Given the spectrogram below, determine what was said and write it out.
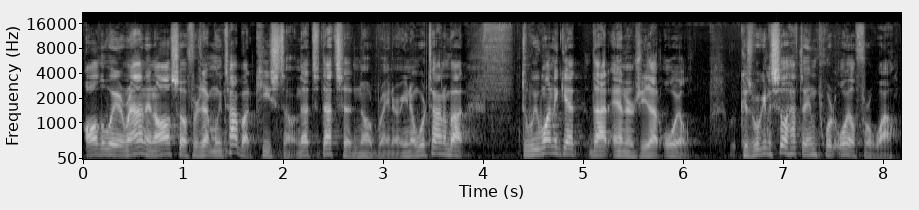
all the way around, and also, for example, when we talk about Keystone, that's, that's a no-brainer. You know, we're talking about, do we want to get that energy, that oil, because we're going to still have to import oil for a while,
